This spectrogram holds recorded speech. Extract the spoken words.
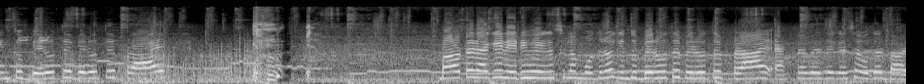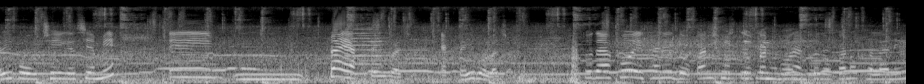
কিন্তু বেরোতে বেরোতে প্রায় বারোটার আগে রেডি হয়ে গেছিলাম বন্ধুরা কিন্তু বেরোতে বেরোতে প্রায় একটা বেজে গেছে ওদের বাড়ি পৌঁছেই গেছি আমি এই প্রায় একটাই বাজে একটাই বলা চলে তো দেখো এখানে দোকান দোকান বন্ধ। একটা দোকানও খোলা নেই।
